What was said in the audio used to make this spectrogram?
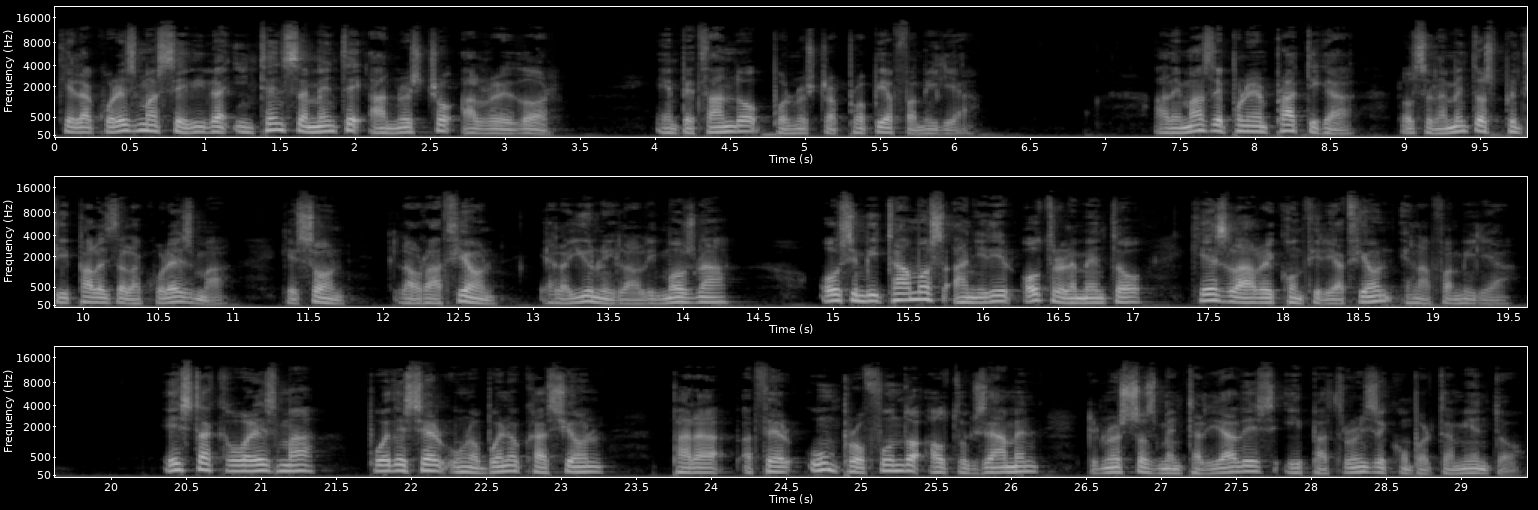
que la cuaresma se viva intensamente a nuestro alrededor, empezando por nuestra propia familia. Además de poner en práctica los elementos principales de la cuaresma, que son la oración, el ayuno y la limosna, os invitamos a añadir otro elemento que es la reconciliación en la familia. Esta cuaresma puede ser una buena ocasión para hacer un profundo autoexamen de nuestras mentalidades y patrones de comportamiento,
